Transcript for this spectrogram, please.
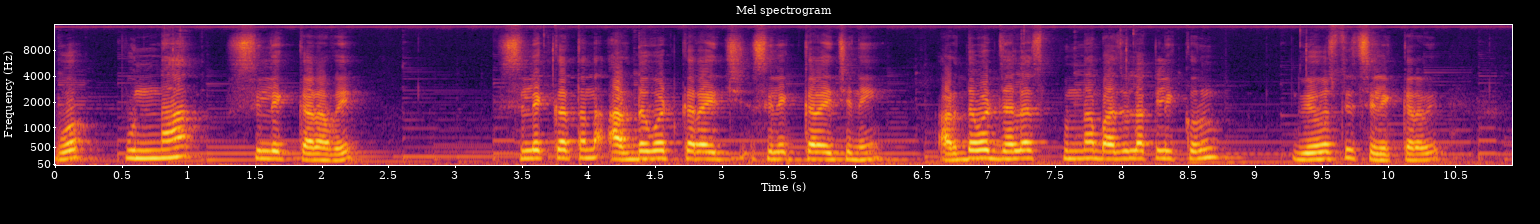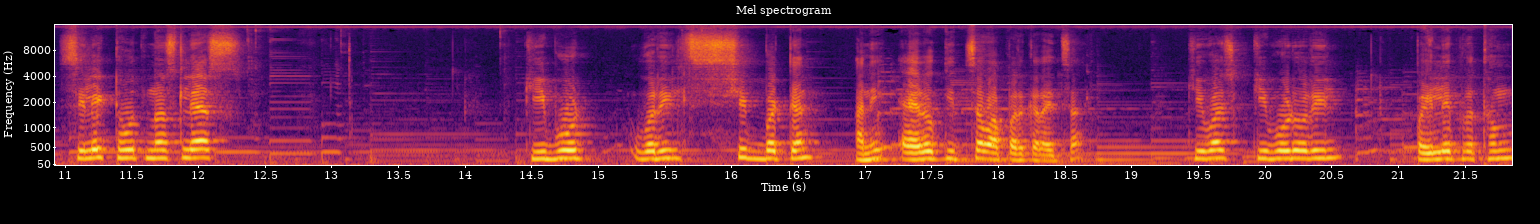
व पुन्हा सिलेक्ट करावे. सिलेक्ट करताना अर्धवट करायची सिलेक्ट करायची नाही. अर्धवट झाल्यास पुन्हा बाजूला क्लिक करून व्यवस्थित सिलेक्ट करावे. सिलेक्ट होत नसल्यास कीबोर्डवरील शिफ्ट बटन आणि ॲरो किटचा वापर करायचा. किंवा कीबोर्डवरील पहिले प्रथम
